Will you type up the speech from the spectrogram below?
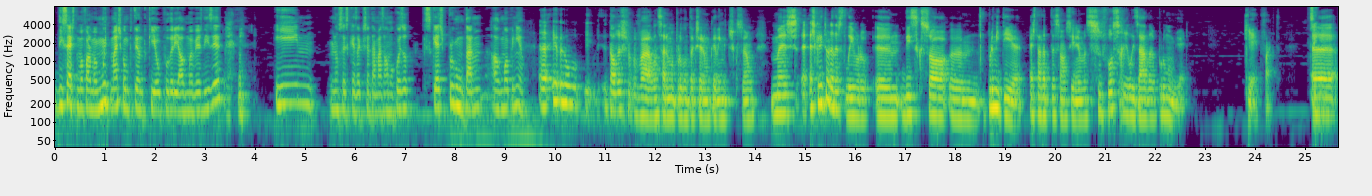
disseste de uma forma muito mais competente que eu poderia alguma vez dizer. E não sei se queres acrescentar mais alguma coisa ou se queres perguntar-me alguma opinião. Ah, eu, eu- eu talvez vá lançar uma pergunta que gera um bocadinho de discussão, mas a, escritora deste livro hum, disse que só hum, permitia esta adaptação ao cinema se fosse realizada por uma mulher. Que é, de facto. Ah,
